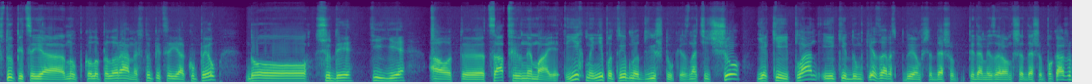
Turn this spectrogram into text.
ступіці я, ну, коло пилорами, ступіці я купив до сюди, ті є, а от е, цапфів немає. Їх мені потрібно дві штуки. Значить, що, який план і які думки. Зараз вам ще дещо, підемо, я зараз вам ще дещо покажу.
